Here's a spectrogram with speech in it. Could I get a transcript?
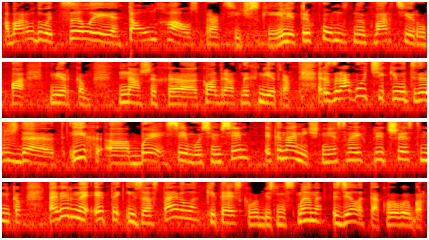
оборудовать целый таунхаус практически. Или трехкомнатную квартиру по меркам наших э, квадратных метров. Разработчики утверждают, их B787 э, экономичнее своих предшественников. Наверное, это и заставило китайского бизнесмена сделать такой выбор.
